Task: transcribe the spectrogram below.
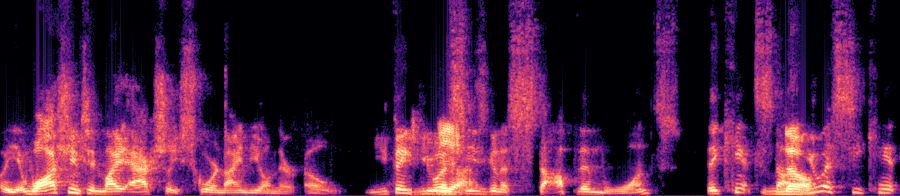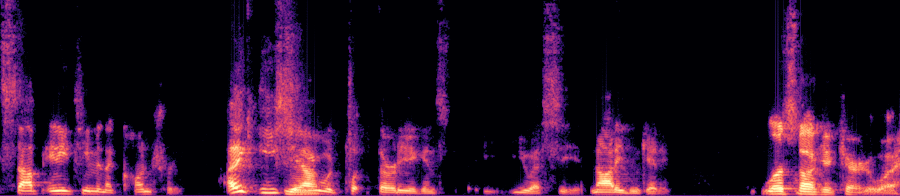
Washington might actually score 90 on their own. You think USC Yeah. is going to stop them once? They can't stop. No. USC can't stop any team in the country. I think ECU Yeah. would put 30 against USC. Not even kidding. Let's not get carried away.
